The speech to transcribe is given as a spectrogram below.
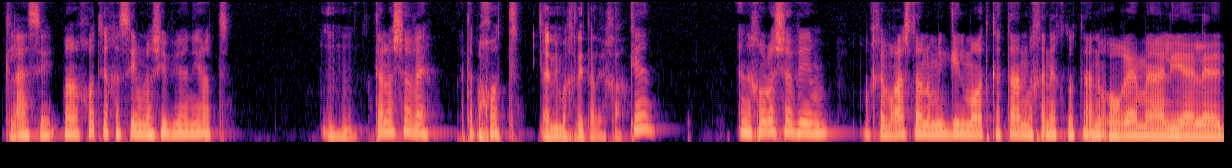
קלאסי, מערכות יחסים לא שוויוניות. מהמם. אתה לא שווה, אתה פחות. אני מחליט עליך. כן, אנחנו לא שווים. החברה שלנו מגיל מאוד קטן מחנכת אותנו, הורה מעל ילד,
